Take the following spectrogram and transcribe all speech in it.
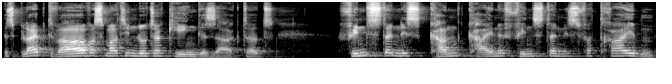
Es bleibt wahr, was Martin Luther King gesagt hat. Finsternis kann keine Finsternis vertreiben.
